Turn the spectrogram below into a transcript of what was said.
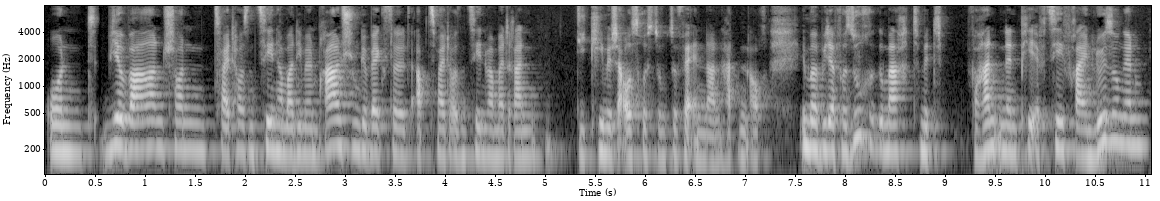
Und wir waren schon 2010 haben wir die Membran schon gewechselt. Ab 2010 waren wir dran, die chemische Ausrüstung zu verändern. Hatten auch immer wieder Versuche gemacht mit vorhandenen PFC-freien Lösungen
